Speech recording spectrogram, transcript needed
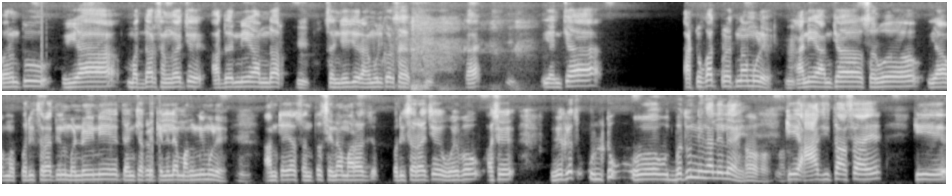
परंतु या मतदारसंघाचे आदरणीय आमदार हं. संजयजी रायमुलकर साहेब काय यांच्या आटोकात प्रयत्नामुळे हं. आणि आमच्या सर्व या परिसरातील मंडळींनी त्यांच्याकडे केलेल्या मागणीमुळे हं. आमच्या या संत सेना महाराज परिसराचे वैभव असे वेगळेच उलटू उ- उद्भटून निघालेले आहे हो हो की आज इथं असं आहे की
